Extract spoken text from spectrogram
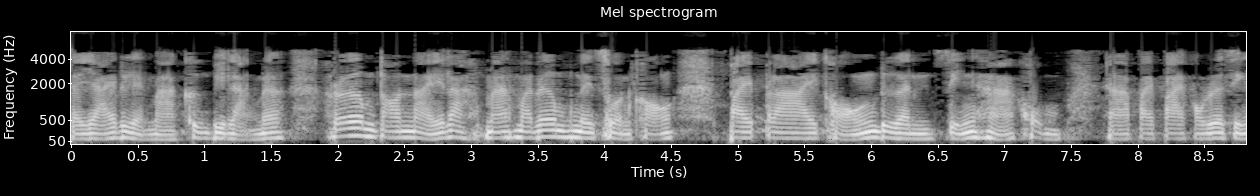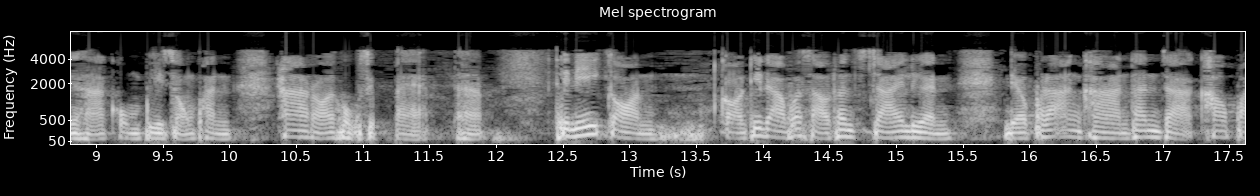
จะย้ายเรือนมาครึ่งปีหลังเนอะเริ่มตอนไหนล่ะมามาเริ่มในส่วนของปลายปลายของเดือนสิงหาคมนะปลายปลายของเดือนสิงหาคมปี 2568นะครับทีนี้ก่อนก่อนที่ดาวพระเสาร์ท่านจะย้ายเรือน เดี๋ยวพระอังคารท่านจะเข้าไป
